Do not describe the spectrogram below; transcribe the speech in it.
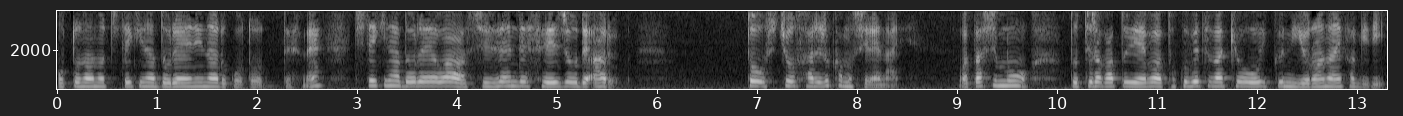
大人の知的な奴隷になることですね。知的な奴隷は自然で正常であると主張されるかもしれない。私もどちらかといえば特別な教育によらない限り、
